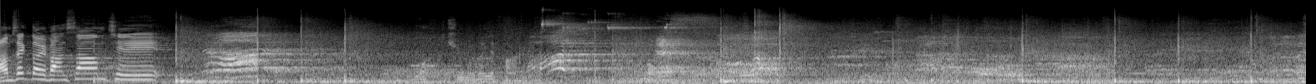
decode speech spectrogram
藍色對犯三次，哇！全部都一犯。誒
